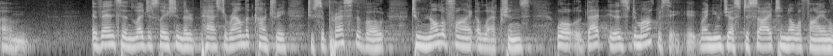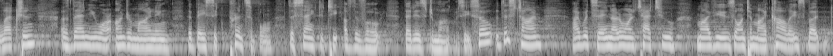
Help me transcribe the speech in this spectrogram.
um, events and legislation that have passed around the country to suppress the vote, to nullify elections, well, that is democracy. It, when you just decide to nullify an election, uh, then you are undermining the basic principle, the sanctity of the vote that is democracy. So this time, I would say, and I don't want to tattoo my views onto my colleagues, but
